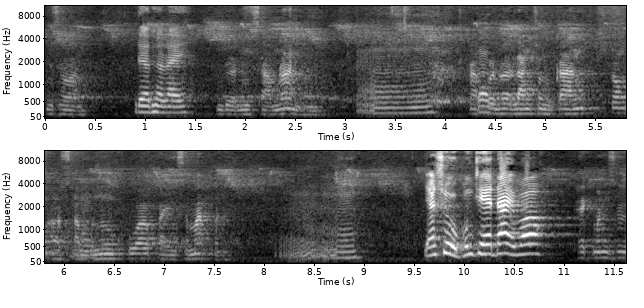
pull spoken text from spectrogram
อยู่ซอยเดือนเท่าไหร่เดือนหนึงสามล้านคน อ๋อครับคนว่าหลังสงกรารต้องเอาสามมนุครัวไปสมัครคนอืมยาสูบมึงเช็ดได้บ่แพ็คมันคือ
